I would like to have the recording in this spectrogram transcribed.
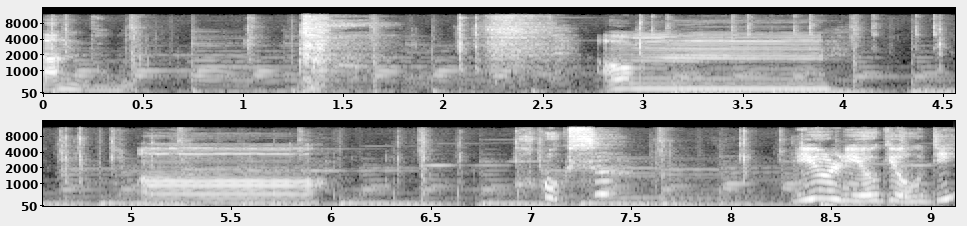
난 누구? 음... 어... 허벅스? 리얼리 여기 어디?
